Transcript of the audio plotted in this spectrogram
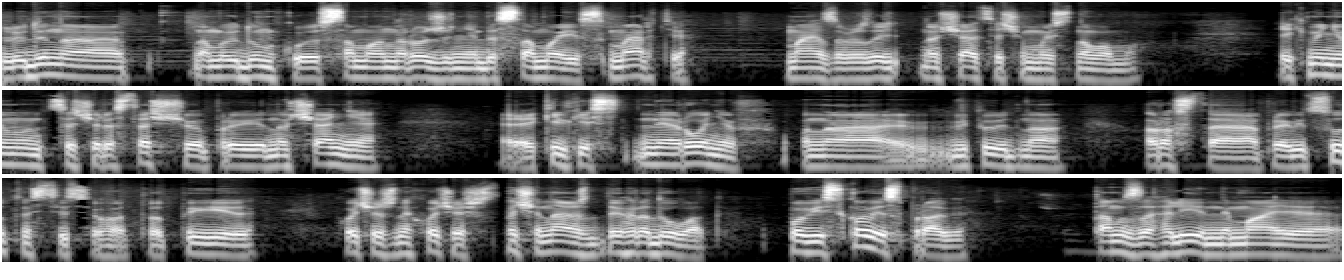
Людина, на мою думку, з самого народження до самої смерті має завжди навчатися чомусь новому. Як мінімум, це через те, що при навчанні е, кількість нейронів вона відповідно росте а при відсутності цього, то ти хочеш не хочеш, починаєш деградувати. По військовій справі там взагалі немає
